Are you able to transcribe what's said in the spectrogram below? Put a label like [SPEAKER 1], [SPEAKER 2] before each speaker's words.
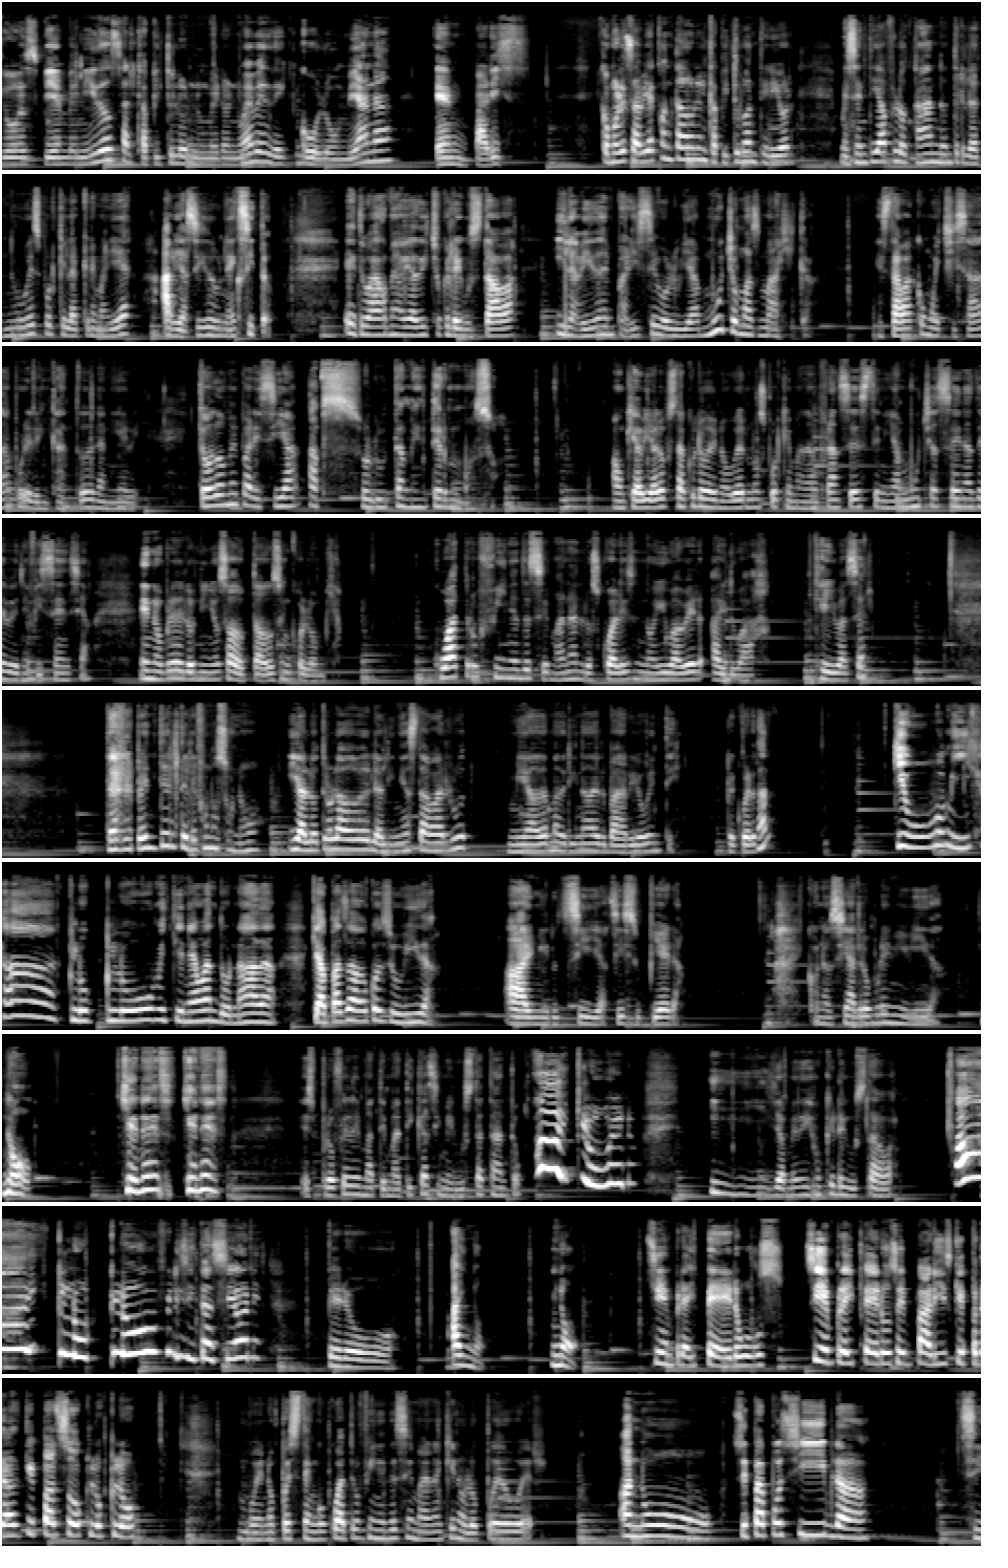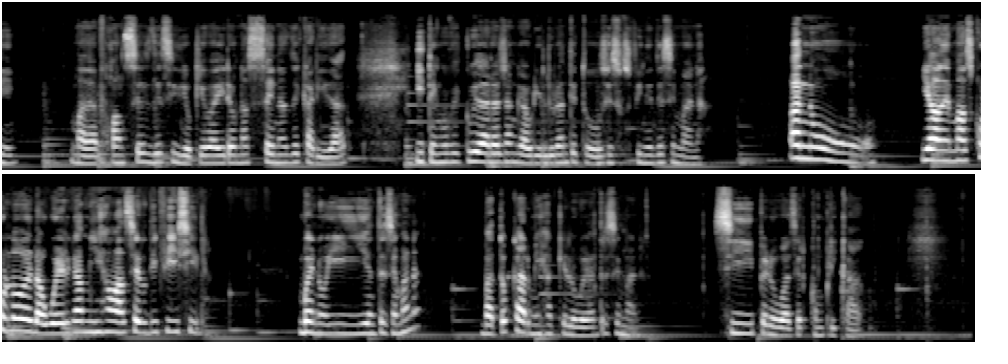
[SPEAKER 1] Amigos, bienvenidos al capítulo número 9 de Colombiana en París. Como les había contado en el capítulo anterior, me sentía flotando entre las nubes porque la cremallera había sido un éxito. Eduard me había dicho que le gustaba y la vida en París se volvía mucho más mágica. Estaba como hechizada por el encanto de la nieve. Todo me parecía absolutamente hermoso aunque había el obstáculo de no vernos porque Madame Frances tenía muchas cenas de beneficencia en nombre de los niños adoptados en Colombia. Cuatro fines de semana en los cuales no iba a ver a Edouard. ¿Qué iba a hacer? De repente el teléfono sonó y al otro lado de la línea estaba Ruth, mi hada madrina del barrio 20. ¿Recuerdan? ¿Qué hubo, mi hija? Clu, clu, me tiene abandonada. ¿Qué ha pasado con su vida? Ay, mi Ruthcilla, si supiera. Ay, conocí al hombre de mi vida. No. ¿Quién es? ¿Quién es? Es profe de matemáticas y me gusta tanto. ¡Ay, qué bueno! Y ya me dijo que le gustaba. ¡Ay, clu, clu! ¡Felicitaciones! Pero, ay, no. No. Siempre hay peros. Siempre hay peros en París. ¿Qué, qué pasó, clu, clu? Bueno, pues tengo cuatro fines de semana que no lo puedo ver. Ah no, c'est pas posible. Sí, Madame Frances decidió que va a ir a unas cenas de caridad y tengo que cuidar a Jean Gabriel durante todos esos fines de semana. Ah no, y además con lo de la huelga mi hija va a ser difícil. Bueno, ¿y entre semana? Va a tocar mi hija que lo vea entre semana. Sí, pero va a ser complicado.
